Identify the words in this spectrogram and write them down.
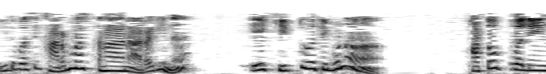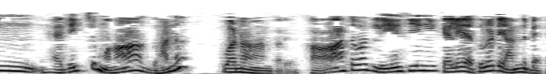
ඊට පස්සේ කර්මස්ථාන අරගෙන ඒ කිට්ටුව තිබුණ පතොක් වලින් හැදිච්ච මහා ඝන වනාන්තරය. කාටවත් ලේසියෙන් මේ කැලේ ඇතුළට යන්න බෑ.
